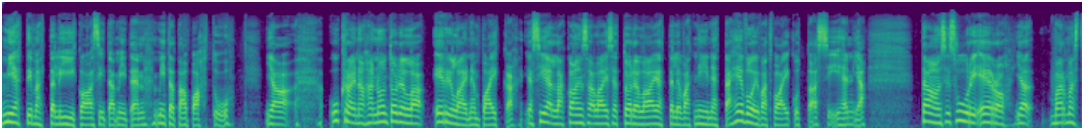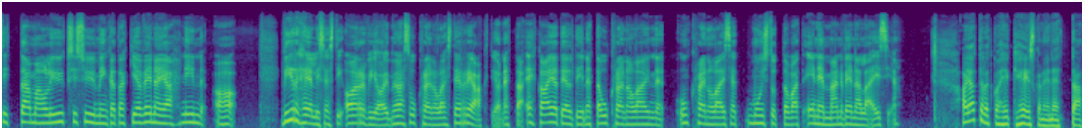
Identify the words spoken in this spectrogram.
miettimättä liikaa sitä, miten, mitä tapahtuu. Ja Ukrainahan on todella erilainen paikka ja siellä kansalaiset todella ajattelevat niin, että he voivat vaikuttaa siihen ja tämä on se suuri ero ja varmasti tämä oli yksi syy, minkä takia Venäjä niin virheellisesti arvioi myös ukrainalaisten reaktion, että ehkä ajateltiin, että ukrainalaiset muistuttavat enemmän venäläisiä. Ajatteletko Heikki Heiskanen, että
